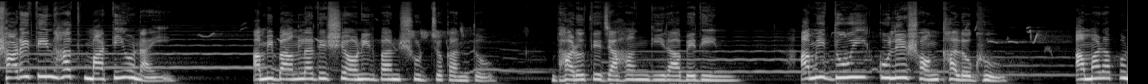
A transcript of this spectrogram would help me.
সাড়ে তিন হাত মাটিও নাই। আমি বাংলাদেশে অনির্বাণ সূর্যকান্ত, ভারতে জাহাঙ্গীর আবেদিন। আমি দুই কুলে সংখ্যালঘু। আমার আপন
